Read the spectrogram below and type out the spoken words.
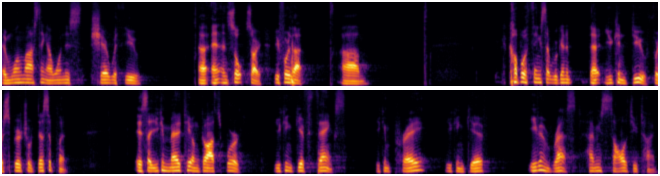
And one last thing I want to share with you. Uh, and, and, so, sorry, before that, um, a couple of things that we're going to that you can do for spiritual discipline is that you can meditate on God's word. You can give thanks. You can pray. You can give, even rest, having solitude time.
